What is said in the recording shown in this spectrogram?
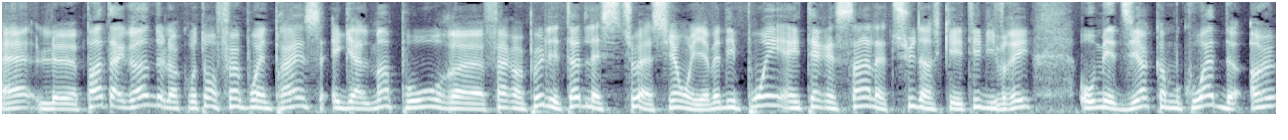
Euh, le Pentagone, de leur côté, ont fait un point de presse également pour euh, faire un peu l'état de la situation. Il y avait des points intéressants là-dessus dans ce qui a été livré aux médias, comme quoi, de un,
